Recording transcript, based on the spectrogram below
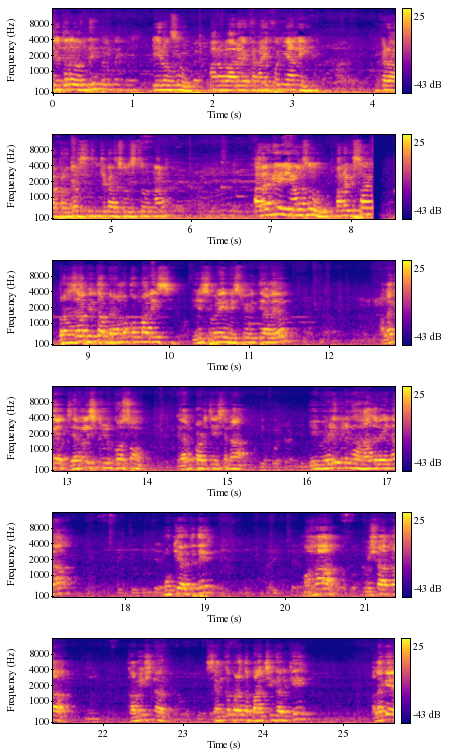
చేతిలో ఉంది. ఈరోజు మనం వారి యొక్క నైపుణ్యాన్ని ఇక్కడ ప్రదర్శించగా చూస్తూ ఉన్నాం. అలాగే ఈరోజు మన విశాఖ ప్రజాపిత బ్రహ్మకుమారి ఈశ్వరి విశ్వవిద్యాలయం అలాగే జర్నలిస్టుల కోసం ఏర్పాటు చేసిన ఈ వేడుకలకు హాజరైన ముఖ్య అతిథి మహా విశాఖ కమిషనర్ శంకప్రత బాక్షి గారికి అలాగే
